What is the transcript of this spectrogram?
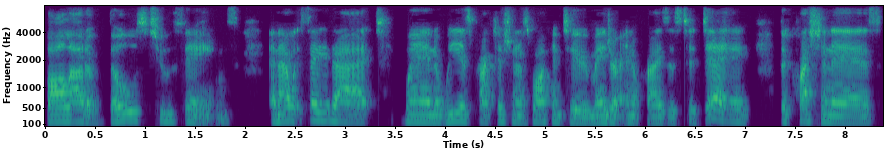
fallout of those two things. And I would say that when we as practitioners walk into major enterprises today, the question is,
